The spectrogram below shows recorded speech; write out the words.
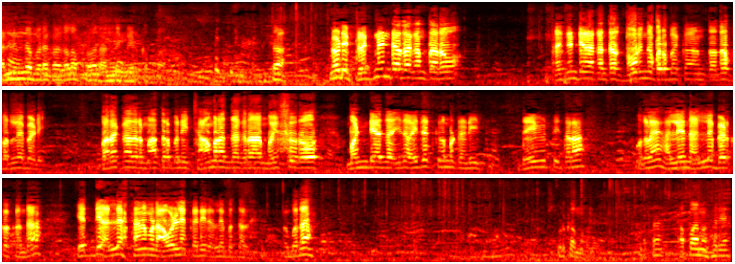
ಅಲ್ಲಿಂದ ಬರಕಾಗಲ್ಲ ಫೋನ್ ಅಲ್ಲೇ ಬೇಕಪ್ಪ? ನೋಡಿ ಪ್ರೆಗ್ನೆಂಟ್ ಆದಾಗಂತಾರು ಪ್ರೆಗ್ನೆಂಟ್ ಇರಾಕಂತಾರು ದೂರಿಂದ ಬರ್ಬೇಕಂತಂದ್ರೆ ಬರಲೇಬೇಡಿ. ಬರಕಾದ್ರೆ ಮಾತ್ರ ಬನ್ನಿ. ಚಾಮರಾಜನಗರ ಮೈಸೂರು ಮಂಡ್ಯದ ಇದು ಐದೈದು ಕಿಲೋಮೀಟರ್ ನಡೆಯುತ್ತೆ. ದಯವಿಟ್ಟು ಈ ತರ ಮಗಳೇ ಅಲ್ಲೇನು ಅಲ್ಲೇ ಬೇಡ್ಕೊಕಂದ ಎದ್ದೆ ಅಲ್ಲೇ ಸ್ನಾನ ಮಾಡಿ. ಅವಳನ್ನೇ ಕರೀರಿ ಅಲ್ಲೇ ಬರ್ತಾಳೆ. ಹೋಗ್ಬೋದಾ? ಹುಡ್ಕ ಮಗಳೇ? ಅಪ್ಪನೂ ಸರಿಯಾ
